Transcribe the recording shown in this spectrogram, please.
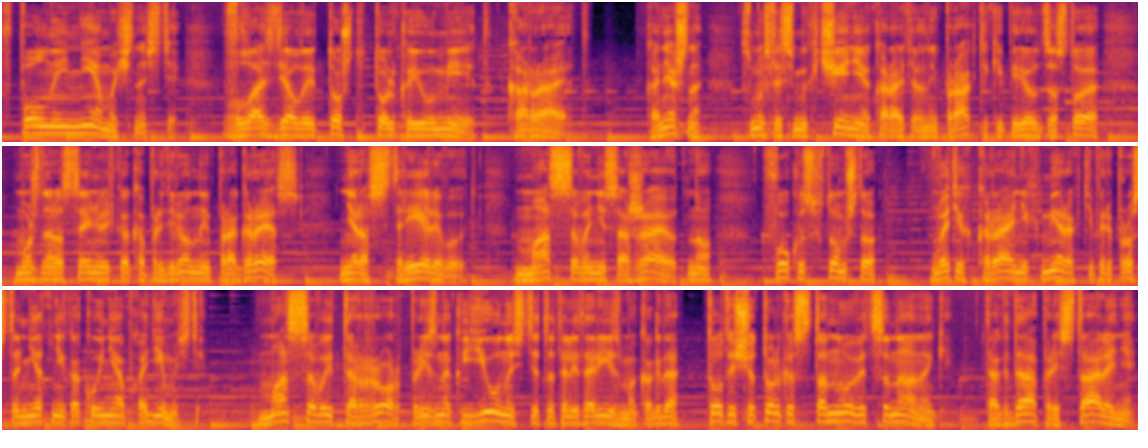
в полной немощности, власть делает то, что только и умеет – карает – Конечно, в смысле смягчения карательной практики период застоя можно расценивать как определенный прогресс. Не расстреливают, массово не сажают, но фокус в том, что в этих крайних мерах теперь просто нет никакой необходимости. Массовый террор – признак юности тоталитаризма, когда тот еще только становится на ноги. Тогда, при Сталине,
